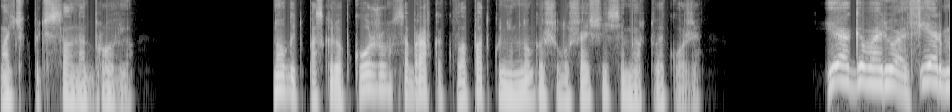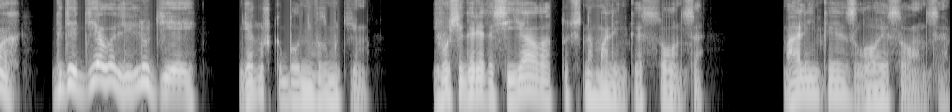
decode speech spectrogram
Мальчик почесал над бровью. Ноготь поскреб кожу, собрав как в лопатку немного шелушащейся мертвой кожи. «Я говорю о фермах, где делали людей». Дедушка был невозмутим. Его сигарета сияла, точно маленькое солнце. Маленькое злое солнце.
